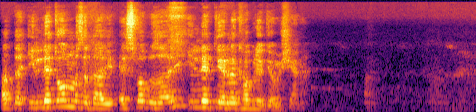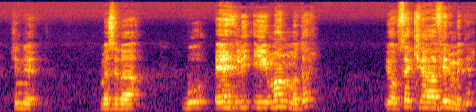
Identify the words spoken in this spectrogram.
hatta illet olmasa dahi esbab-ı zahiri illet yerine kabul ediyormuş yani. Şimdi mesela bu ehli iman mıdır? Yoksa kafir midir?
